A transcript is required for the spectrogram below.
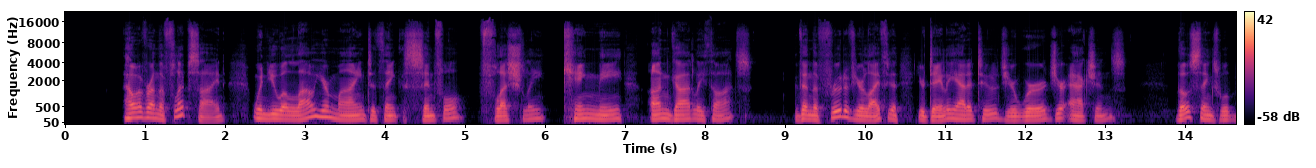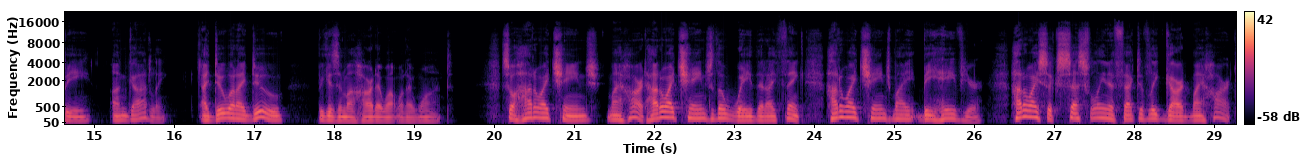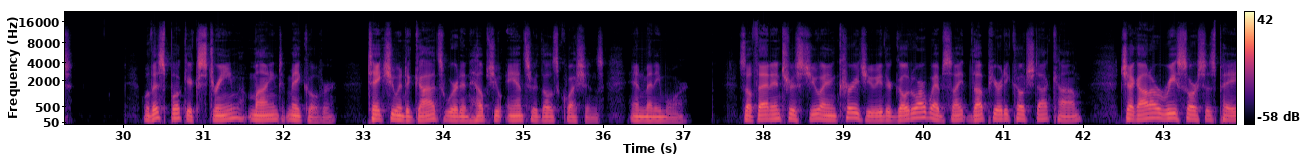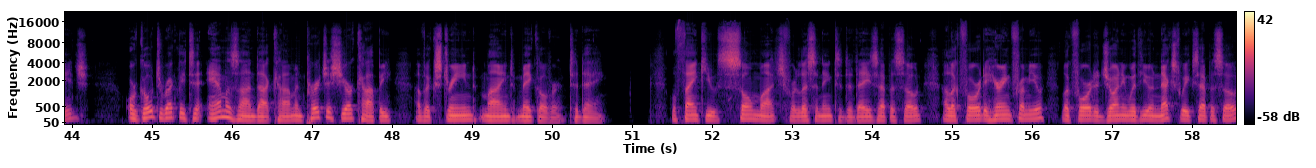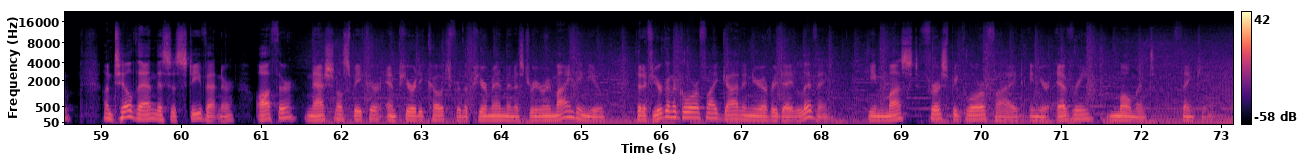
However, on the flip side, when you allow your mind to think sinful, fleshly, king me, ungodly thoughts, then the fruit of your life, your daily attitudes, your words, your actions, those things will be ungodly. I do what I do because in my heart I want what I want. So, how do I change my heart? How do I change the way that I think? How do I change my behavior? How do I successfully and effectively guard my heart? Well, this book, Extreme Mind Makeover, takes you into God's Word and helps you answer those questions and many more. So, if that interests you, I encourage you either go to our website, thepuritycoach.com, check out our resources page, or go directly to Amazon.com and purchase your copy of Extreme Mind Makeover today. Well, thank you so much for listening to today's episode. I look forward to hearing from you. Look forward to joining with you in next week's episode. Until then, this is Steve Etner, author, national speaker, and purity coach for the Pure Man Ministry, reminding you that if you're going to glorify God in your everyday living, He must first be glorified in your every moment thinking.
